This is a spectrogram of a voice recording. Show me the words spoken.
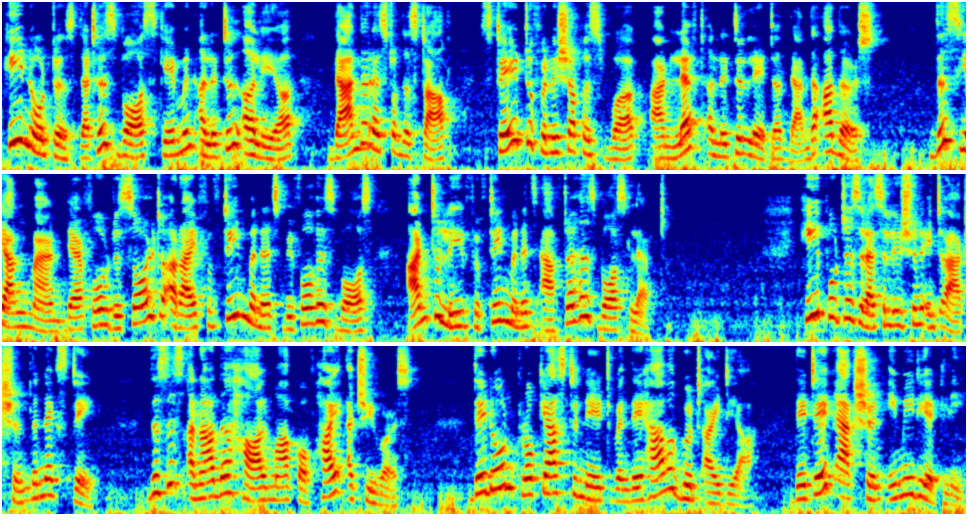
He noticed that his boss came in a little earlier than the rest of the staff, stayed to finish up his work, and left a little later than the others. This young man therefore resolved to arrive 15 minutes before his boss and to leave 15 minutes after his boss left. He put his resolution into action the next day. This is another hallmark of high achievers. They don't procrastinate when they have a good idea. They take action immediately.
